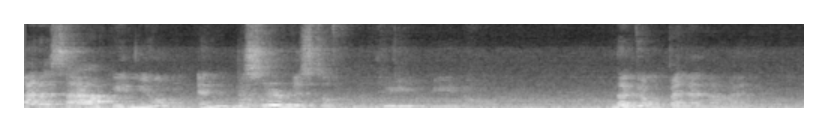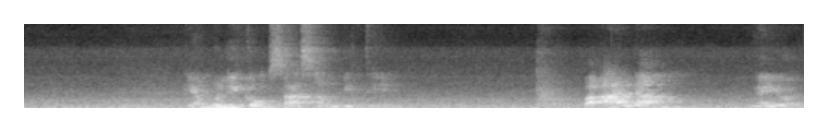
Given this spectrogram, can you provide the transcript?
Para sa akin yung in the service of the Filipino, nagampanan naman. Kaya muli kong sasambitin. Paalam ngayon.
